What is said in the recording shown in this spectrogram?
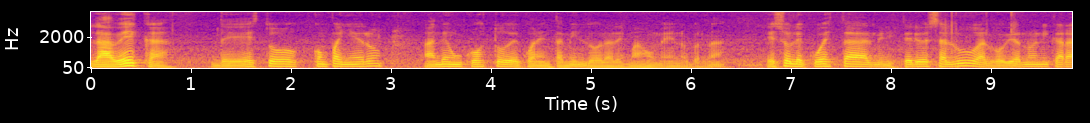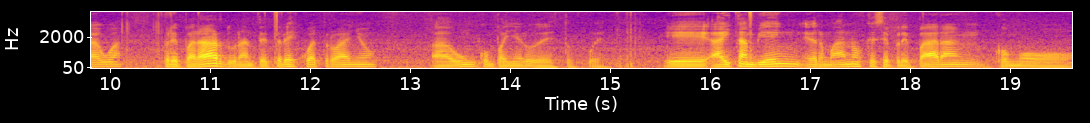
la beca de estos compañeros anda en un costo de 40 mil dólares más o menos, ¿verdad? Eso le cuesta al Ministerio de Salud, al gobierno de Nicaragua, preparar durante 3, 4 años a un compañero de estos, pues. Eh, hay también hermanos que se preparan como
